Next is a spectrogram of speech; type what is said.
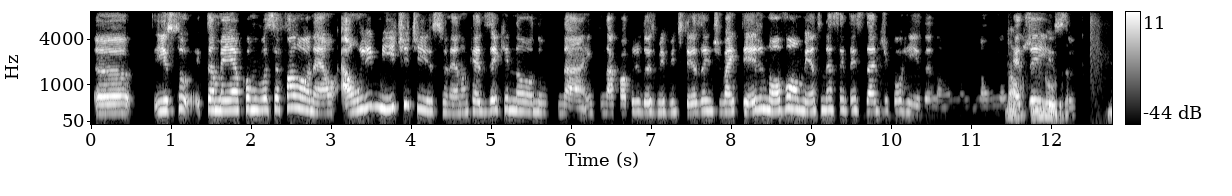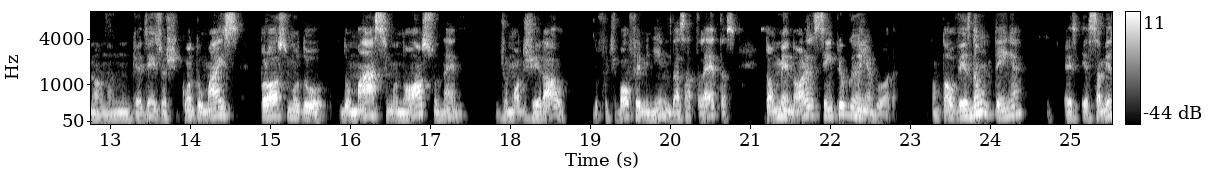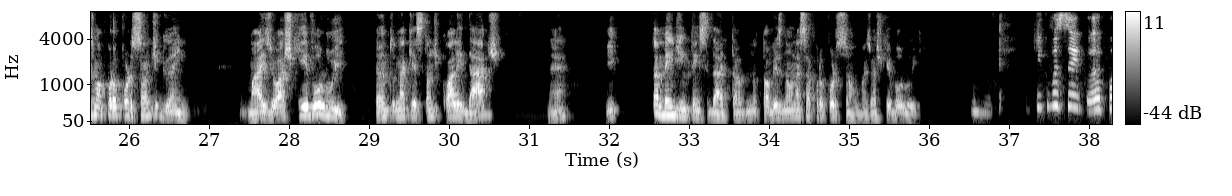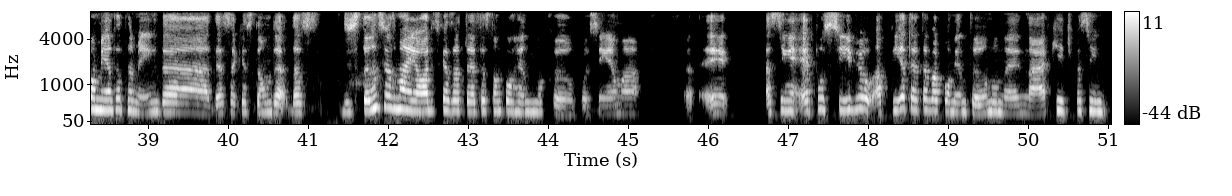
Uh, isso também é como você falou, né? Há um limite disso, né? Não quer dizer que no, no, na, na Copa de 2023 a gente vai ter de novo um aumento nessa intensidade de corrida. Não, não, não, não quer dizer isso. Não, não, não quer dizer isso. Acho que quanto mais próximo do, do máximo nosso, né? De um modo geral, do futebol feminino, das atletas, então menor é sempre o ganho agora. Então talvez não tenha essa mesma proporção de ganho, mas eu acho que evolui, tanto na questão de qualidade, né? E também de intensidade, talvez não nessa proporção, mas eu acho que evolui. Uhum. O que, que você eh, comenta também da, dessa questão da, das distâncias maiores que as atletas estão correndo no campo? Assim, é uma é, assim é possível. A Pia até estava comentando, né, na que tipo assim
